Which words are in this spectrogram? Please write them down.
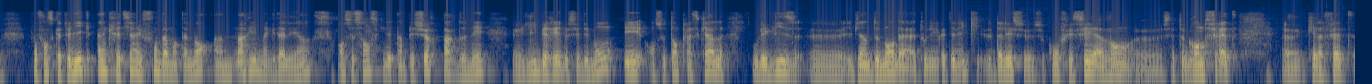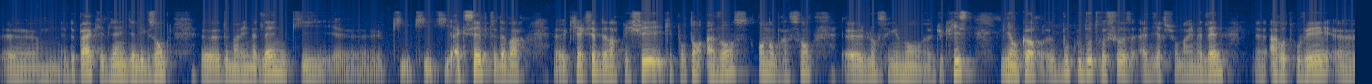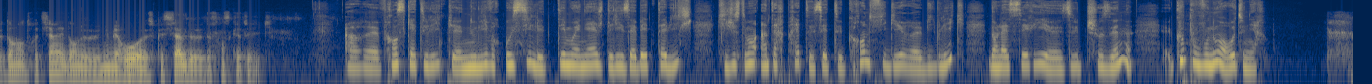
France catholique, un chrétien est fondamentalement un Marie Magdaléen, en ce sens qu'il est un pécheur pardonné, euh, libéré de ses démons, et en ce temps pascal où l'Église euh, eh bien, demande à, tous les catholiques d'aller se, se confesser avant cette grande fête qu'est la fête de Pâques, eh bien, il y a l'exemple de Marie-Madeleine qui, accepte d'avoir qui accepte d'avoir péché et qui pourtant avance en embrassant l'enseignement du Christ. Il y a encore beaucoup d'autres choses à dire sur Marie-Madeleine, euh, à retrouver euh, dans l'entretien et dans le numéro euh, spécial de, France catholique. Alors, France catholique nous livre aussi le témoignage d'Elisabeth Tabiche, qui justement interprète cette grande figure biblique dans la série The Chosen. Que pouvons-nous en retenir?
